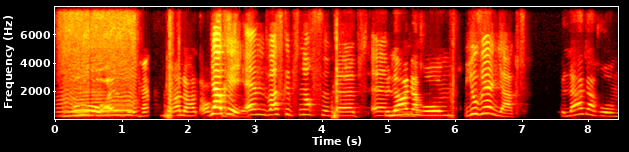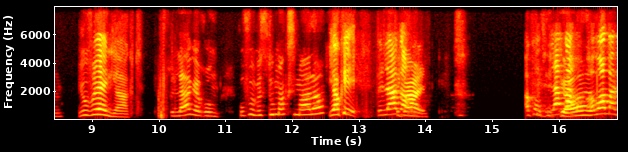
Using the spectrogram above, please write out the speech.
so, also Maximale hat auch. Ja, okay, ähm, was gibt's noch für Maps? Ähm, Belagerung. Juwelenjagd. Belagerung. Juwelenjagd. Belagerung. Wofür bist du Maximaler? Ja, okay, Belagerung. Egal. Okay, Belagerung. egal. Aber mal,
